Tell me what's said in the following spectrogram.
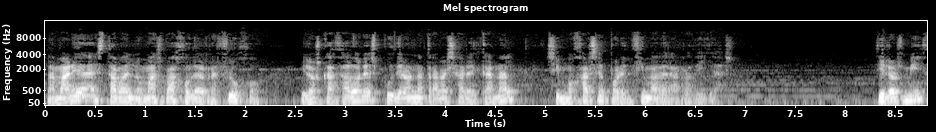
La marea estaba en lo más bajo del reflujo y los cazadores pudieron atravesar el canal sin mojarse por encima de las rodillas. Cyrus Smith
